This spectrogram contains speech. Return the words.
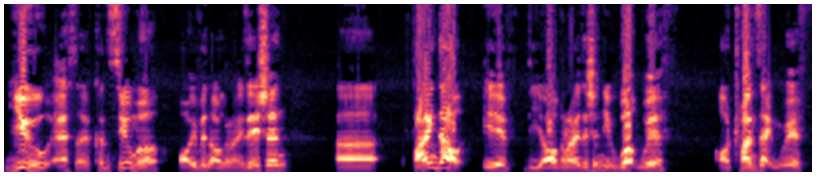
you as a consumer or even organization uh, find out if the organization you work with or transact with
